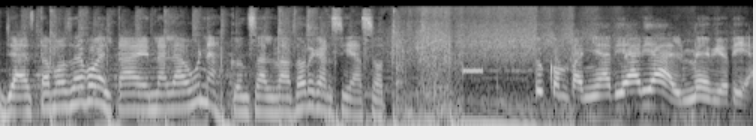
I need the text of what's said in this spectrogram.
Ya estamos de vuelta en A la Una con Salvador García Soto tu compañía diaria al mediodía.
